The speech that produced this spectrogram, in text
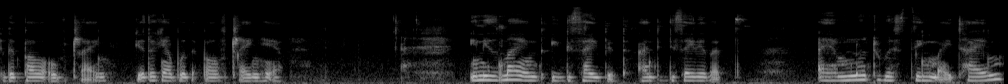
The power of trying. You're talking about the power of trying here. In his mind, he decided, and he decided that I am not wasting my time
